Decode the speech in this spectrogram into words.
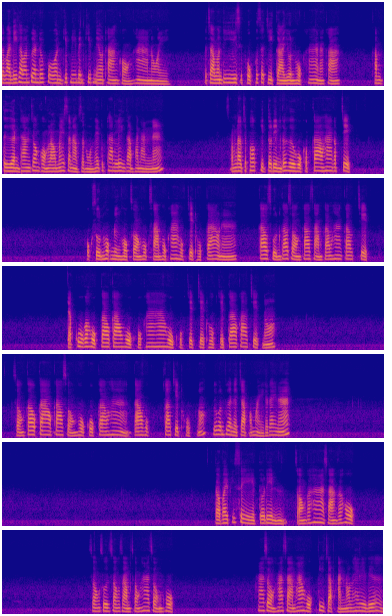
สวัสดีค่ะเพื่อนๆทุกคน คลิปนี้เป็นคลิปแนวทางของฮานอย ประจำวันที่ 26 พฤศจิกายน 65 นะคะคำเตือนทางช่องของเราไม่สนับสนุนให้ทุกท่านเล่นการพนันนะสำหรับเฉพาะกิจตัวเด่นก็คือ 6 กับ 9 5 กับ 7 60 61 62 63 65 67 69 นะ 90 92 93 95 97จับคู่ก็ 6 9 9 6 6 5 5 6 6 7 7 6 7 9 9 7 เนาะ สองเก้าเก้าเก้าสองหกหกเก้าห้าเก้าหกเก้าเจ็ดหกเนาะหรือเพื่อนๆเนี่ยจับเอาใหม่ก็ได้นะ ต่อไปพิเศษตัวเด่นสองกับห้าสามกับหกสองศูนย์สองสามสองห้าสองหกห้าสองห้าสามห้าหกพี่จับหันเอาให้เลยเด้อ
